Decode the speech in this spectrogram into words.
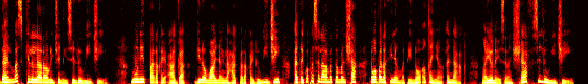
dahil mas kilala raw ni Janice si Luigi. Ngunit para kay Aga, ginawa niya ang lahat para kay Luigi at nagpapasalamat naman siya na mapalaki niyang matino ang kanyang anak. Ngayon ay isa ng chef si Luigi.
